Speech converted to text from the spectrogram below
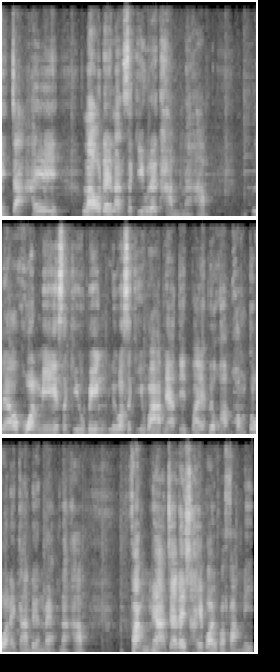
ที่จะให้เราได้รันสกิลได้ทันนะครับ แล้วควรมีสกิลบิงหรือว่าสกิลวาร์ปเนี่ยติดไว้เพื่อความคล่องตัวในการเดินแมปนะครับฝั่งเนี่ยจะได้ใช้บ่อยกว่าฝั่งนี้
